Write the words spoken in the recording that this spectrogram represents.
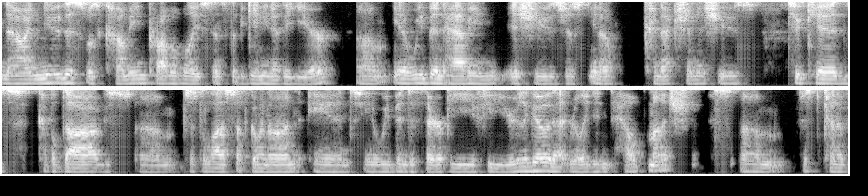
now I knew this was coming probably since the beginning of the year. Um, you know, we've been having issues, just, you know, connection issues two kids, a couple dogs, um, just a lot of stuff going on. And, you know, we've been to therapy a few years ago. That really didn't help much. Um, just kind of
